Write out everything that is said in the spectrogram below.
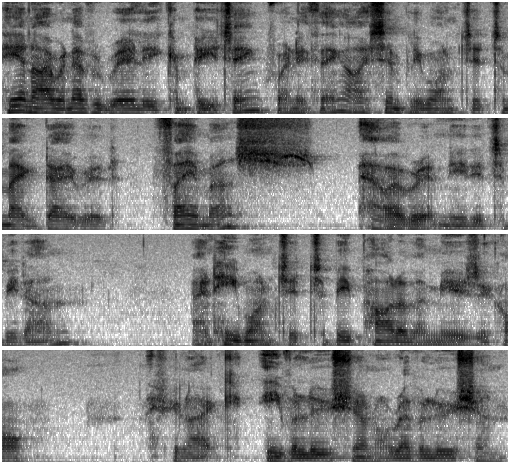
He and I were never really competing for anything. I simply wanted to make David famous, however it needed to be done, and he wanted to be part of a musical, if you like, evolution or revolution,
